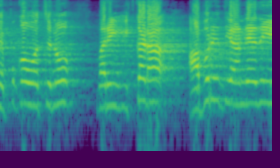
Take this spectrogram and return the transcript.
చెప్పుకోవచ్చును. మరి ఇక్కడ అభివృద్ధి అనేది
